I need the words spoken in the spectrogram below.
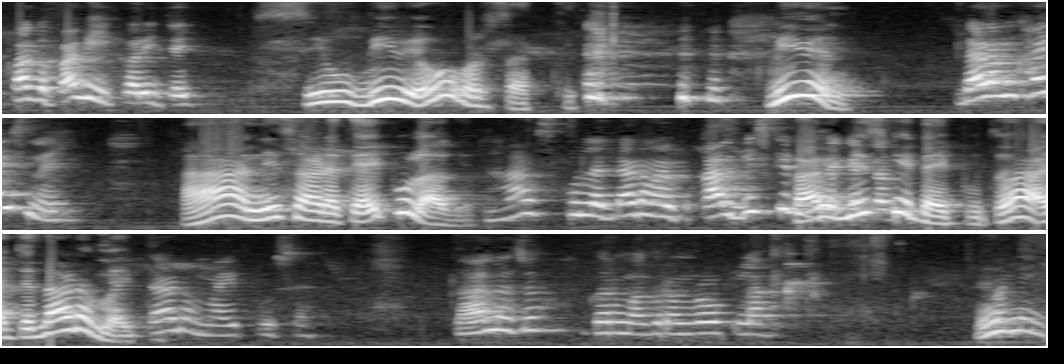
ભાગ ભાગી કરી જાય. સીવું બીવે હો વરસાદથી. બીવે ને? દાડમ ખાઈશ ને? હા નિશાળે થી આપ્યું લાગે. હા સ્કૂલે દાડમ આપ્યું કાલ બિસ્કિટ કાલે બિસ્કિટ આપ્યું તો આજે દાડમ આપ્યું દાડમ આપ્યું છે. તો હાલો જો ગરમા ગરમ રોટલા? બની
